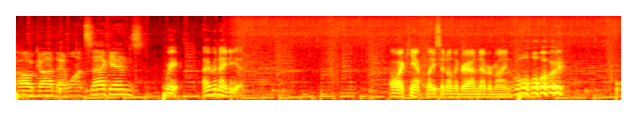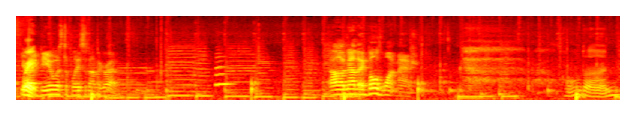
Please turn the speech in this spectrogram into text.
Oh god, they want seconds! Wait, I have an idea. Oh, I can't place it on the ground, never mind. Your Wait. idea was to place it on the ground. Oh, now they both want mash. Hold on.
